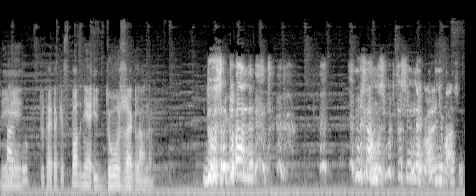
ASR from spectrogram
I Tak, tutaj takie spodnie i duże glany. duże glany. Myślałam, że było coś innego, ale nieważne.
